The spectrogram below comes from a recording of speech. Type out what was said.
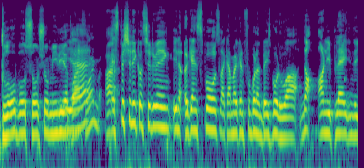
global social media platform? I- especially considering you know against sports like American football and baseball, who are not only played in the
